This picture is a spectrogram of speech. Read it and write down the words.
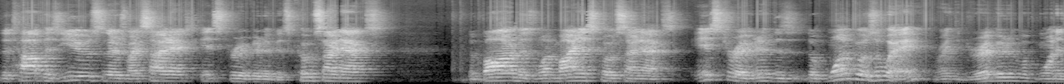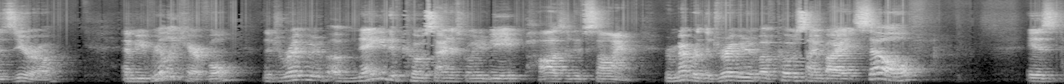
the top is u, so there's my sine x, its derivative is cosine x. The bottom is 1 minus cosine x, its derivative, the 1 goes away, right? The derivative of 1 is 0. And be really careful, the derivative of negative cosine is going to be a positive sine. Remember, the derivative of cosine by itself is,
